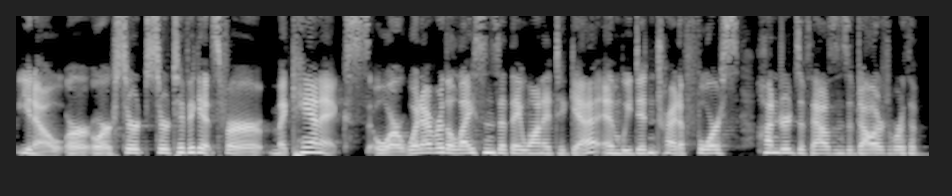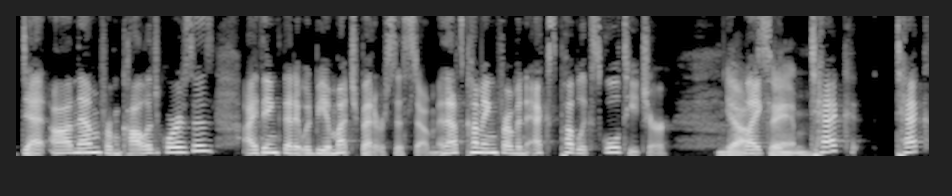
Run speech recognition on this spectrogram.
you know or or cert- certificates for mechanics or whatever the license that they wanted to get and we didn't try to force hundreds of thousands of dollars worth of debt on them from college courses. I think that it would be a much better system. And that's coming from an ex public school teacher yeah, like same. Tech tech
